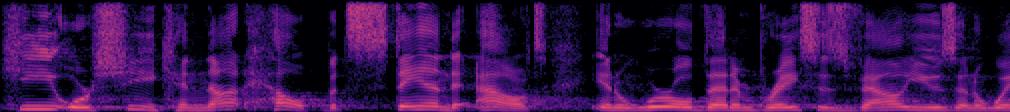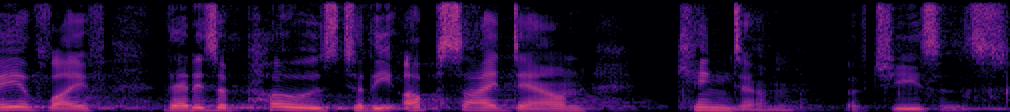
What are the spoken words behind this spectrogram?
he or she cannot help but stand out in a world that embraces values and a way of life that is opposed to the upside down kingdom of Jesus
